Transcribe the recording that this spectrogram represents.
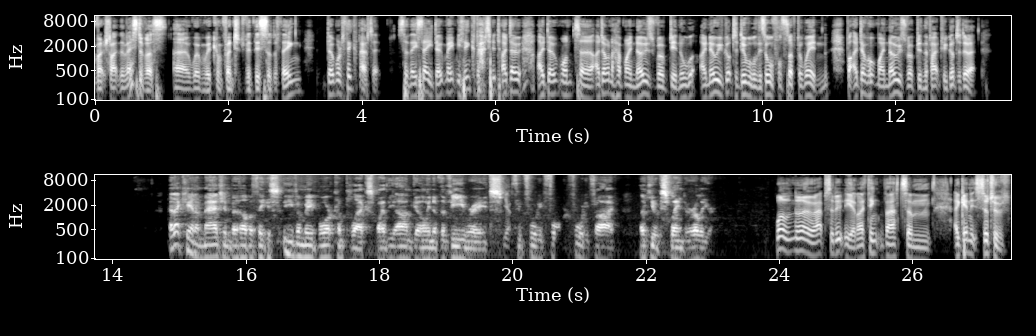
much like the rest of us, uh, when we're confronted with this sort of thing, don't want to think about it. So they say, "Don't make me think about it. I don't. I don't want to. I don't want to have my nose rubbed in. All, I know we've got to do all this awful stuff to win, but I don't want my nose rubbed in the fact we've got to do it." And I can't imagine, but help I think it's even made more complex by the ongoing of the V raids yep. through 44, 45, like you explained earlier. Well, no, absolutely, and I think that um, again, it's sort of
